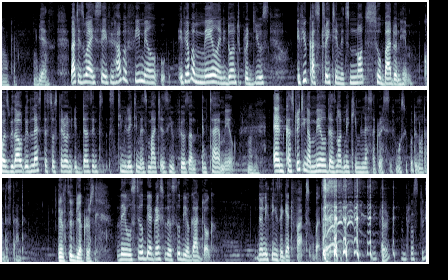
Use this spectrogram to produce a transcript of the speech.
Okay. Yes. That is why I say if you have a female, if you have a male and you don't want to produce, if you castrate him, it's not so bad on him. Because without, with less testosterone, it doesn't stimulate him as much as he feels an entire male. Mm-hmm. And castrating a male does not make him less aggressive. Most people do not understand. They'll still be aggressive. They will still be aggressive. They'll still be your guard dog. The only thing is they get fat. But Okay, interesting.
